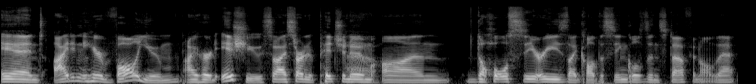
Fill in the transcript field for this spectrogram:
And I didn't hear volume, I heard issue. So I started pitching him oh. on the whole series, like all the singles and stuff and all that.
